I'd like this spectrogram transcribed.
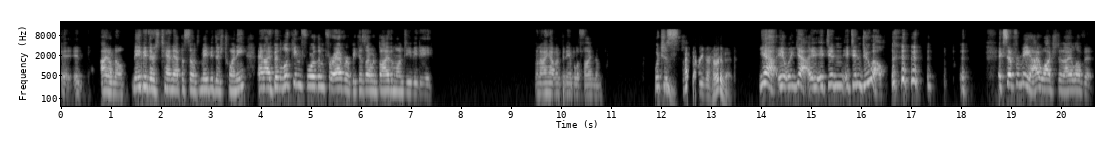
It, it I don't know. Maybe there's 10 episodes, maybe there's 20, and I've been looking for them forever because I would buy them on DVD. And I haven't been able to find them. Which is hmm, I've never even heard of it. yeah, it yeah, it, it didn't it didn't do well. Except for me, I watched it. I loved it.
